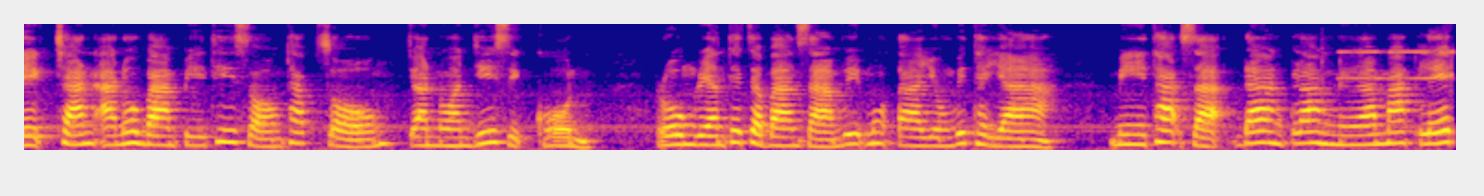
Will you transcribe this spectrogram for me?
เด็กชั้นอนุบาลปีที่2ทับ2จำนวน 20 คน โรงเรียนเทศบาล3วิมุตายงวิทยา มีทักษะด้านกล้ามเนื้อมัดเล็ก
